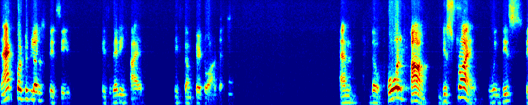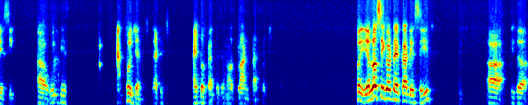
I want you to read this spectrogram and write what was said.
that particular species is very high if compared to others. And the whole farm destroyed with this species, uh, with this pathogen, that is phytopathogen or plant pathogen. So yellow sigatoka disease uh, is a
